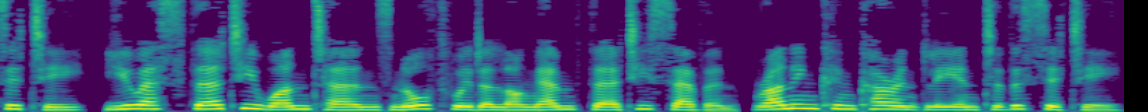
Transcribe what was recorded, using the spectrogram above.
City, US 31 turns northward along M37, running concurrently into the city.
